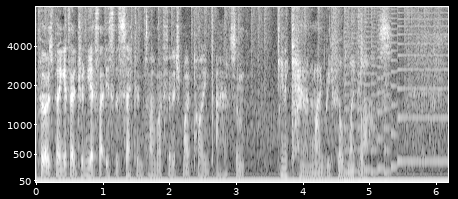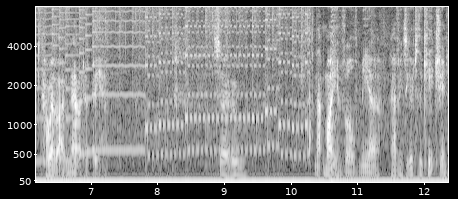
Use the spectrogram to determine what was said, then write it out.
For those paying attention, yes, that is the second time I finished my pint. I had some in a can and I refilled my glass. However, I'm now out of beer. So, that might involve me uh, having to go to the kitchen.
